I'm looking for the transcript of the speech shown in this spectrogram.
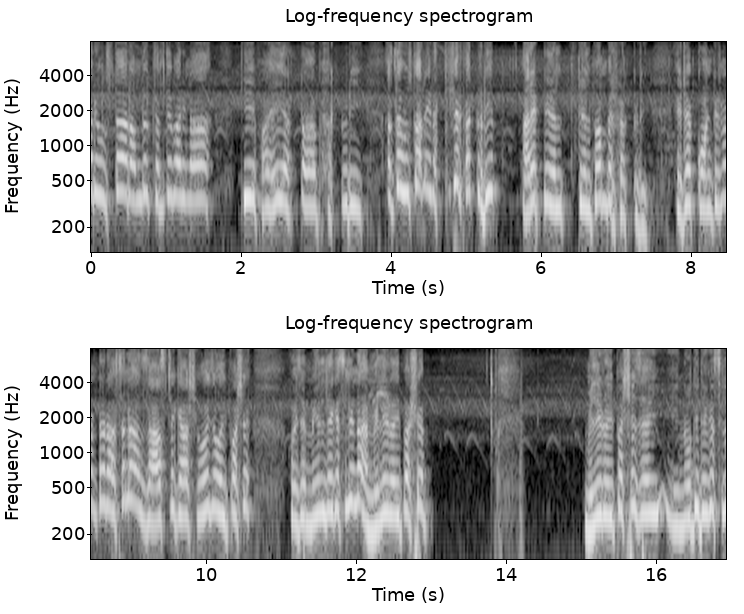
আরে উস্তাদ আমি তো খেলতে পারি না। কি ভাই, একটা ফ্যাক্টরি আচ্ছা উস্তাদ এটা কিসের ফ্যাক্টরি আরে, তেল তেল পাম্পের ফ্যাক্টরি এটা কন্টেনারটার আছে না? জাহাজ থেকে আসে, ওই যে ওই পাশে, ওই যে মিল দেখেছিলি না? মিলের ওই পাশে। মিলের ওই পাশে যে নদী দেখেছিল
